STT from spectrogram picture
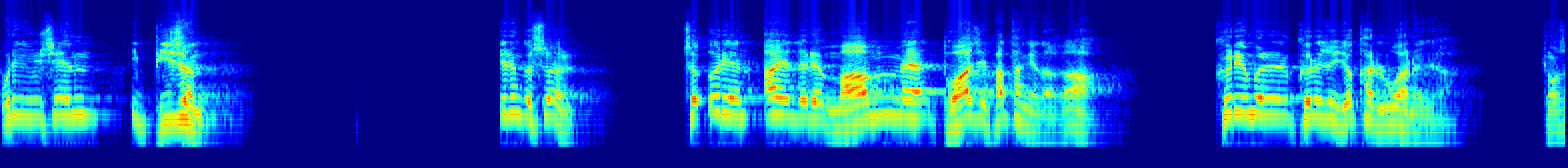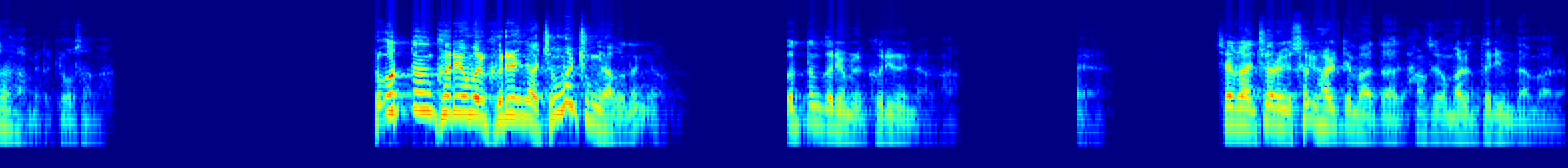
우리 주신 이 비전 이런 것을 저 어린 아이들의 마음의 도화지 바탕에다가 그림을 그려준 역할을 누가 하느냐? 교사가 합니다. 교사가. 어떤 그림을 그리느냐 정말 중요하거든요. 어떤 그림을 그리느냐가. 예. 제가 저렇게 설교할 때마다 항상 말씀드립니다만,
